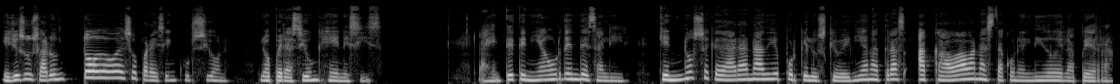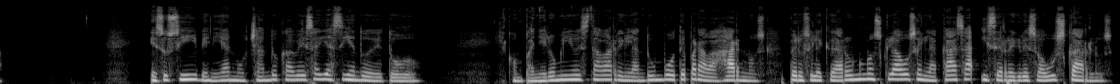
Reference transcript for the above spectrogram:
Ellos usaron todo eso para esa incursión, la Operación Génesis. La gente tenía orden de salir, que no se quedara nadie porque los que venían atrás acababan hasta con el nido de la perra. Eso sí, venían mochando cabeza y haciendo de todo. El compañero mío estaba arreglando un bote para bajarnos, pero se le quedaron unos clavos en la casa y se regresó a buscarlos.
